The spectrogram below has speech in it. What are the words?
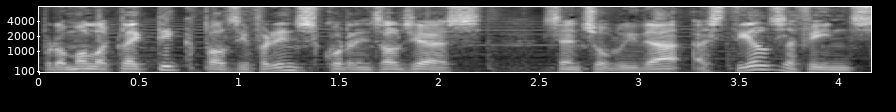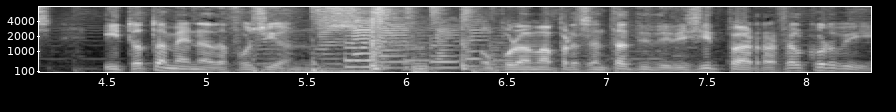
però molt eclèctic pels diferents corrents del jazz, sense oblidar estils afins i tota mena de fusions. Un programa presentat i dirigit per Rafael Corbí.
